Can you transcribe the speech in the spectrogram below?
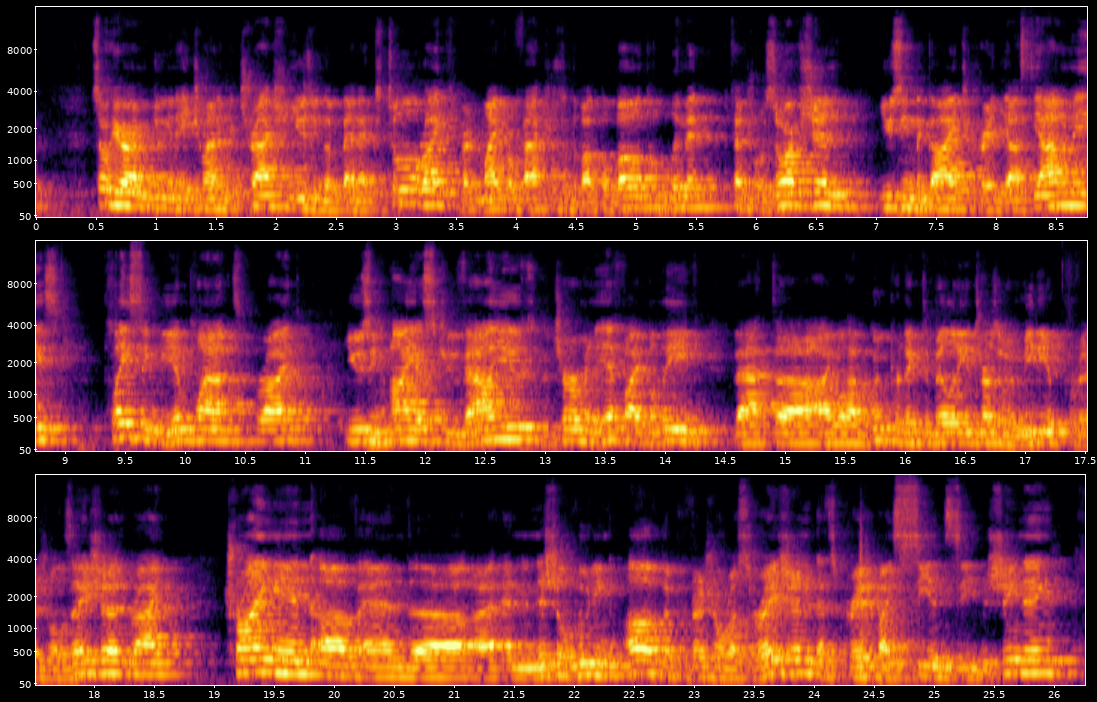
So here I'm doing an atraumatic extraction using the Benex tool, right, prevent microfractures of the buccal bone to limit potential resorption, using the guide to create the osteotomies, placing the implant, right, using ISQ values to determine if I believe that uh, I will have good predictability in terms of immediate provisionalization, right? Trying in of and uh, an initial luting of the provisional restoration that's created by CNC machining.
